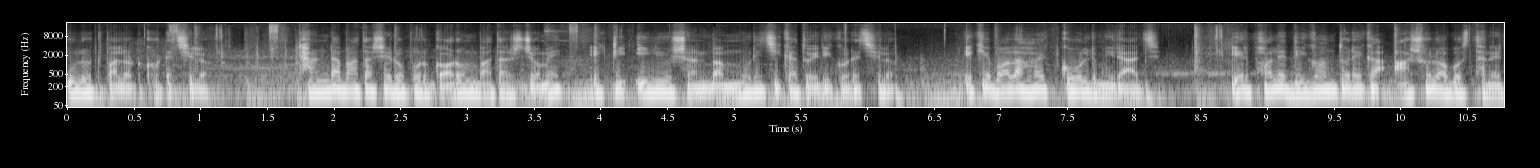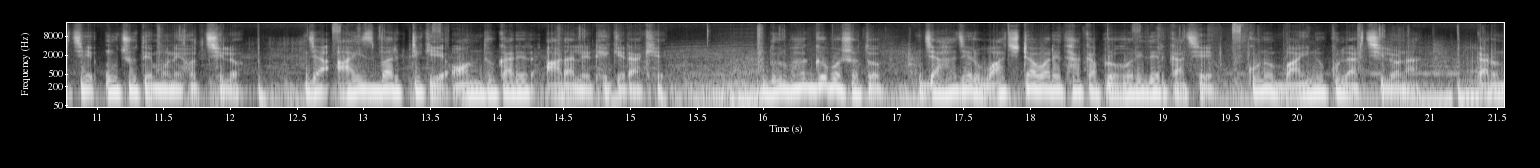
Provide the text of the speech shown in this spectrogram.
উলটপালট ঘটেছিল। ঠান্ডা বাতাসের ওপর গরম বাতাস জমে একটি ইলিউশন বা মরিচিকা তৈরি করেছিল। একে বলা হয় কোল্ড মিরাজ। এর ফলে দিগন্তরেখা আসল অবস্থানের চেয়ে উঁচুতে মনে হচ্ছিল, যা আইসবার্গটিকে অন্ধকারের আড়ালে ঢেকে রাখে। দুর্ভাগ্যবশত, জাহাজের ওয়াচ টাওয়ারে থাকা প্রহরীদের কাছে কোনো বাইনোকুলার ছিল না, কারণ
